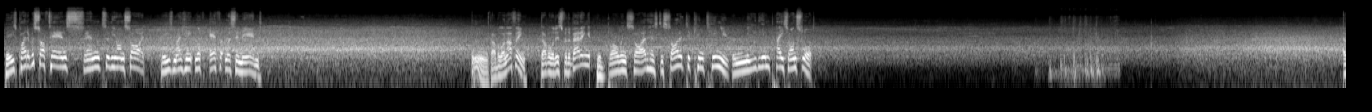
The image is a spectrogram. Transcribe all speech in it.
He's played it with soft hands and to the onside. He's making it look effortless in the end. Ooh, double or nothing. Double it is for the batting. The bowling side has decided to continue the medium pace onslaught. A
